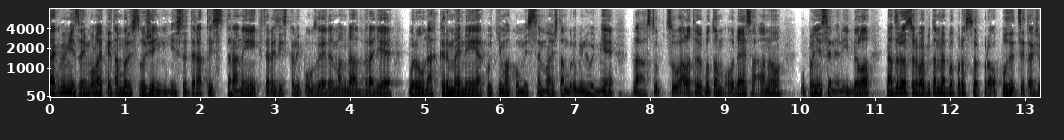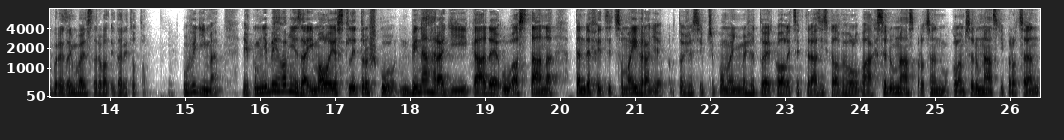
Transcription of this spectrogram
tak by mě zajímalo, jaké tam bude složení. Jestli teda ty strany, které získaly pouze jeden mandát v radě, budou nakrmeny jako těma komisema, že tam budou mít hodně zástupců, ale to by potom ODS a ano úplně se nelíbilo. Na druhou stranu by tam nebyl prostor pro opozici, takže bude zajímavé sledovat i tady toto. Uvidíme. Jako mě by hlavně zajímalo, jestli trošku vynahradí KDU a stan ten deficit, co mají v radě, protože si připomeňme, že to je koalice, která získala ve volbách 17%, nebo kolem 17%,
